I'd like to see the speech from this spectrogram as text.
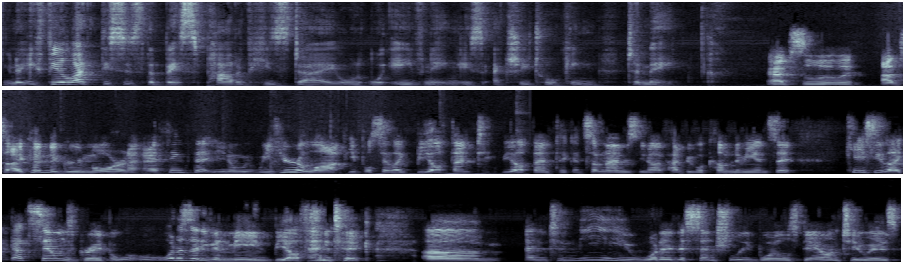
you know you feel like this is the best part of his day or, or evening is actually talking to me. Absolutely, I couldn't agree more. And I think that you know we, we hear a lot people say like be authentic, be authentic, and sometimes you know I've had people come to me and say Casey, like that sounds great, but w- what does that even mean? Be authentic. Um, and to me, what it essentially boils down to is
